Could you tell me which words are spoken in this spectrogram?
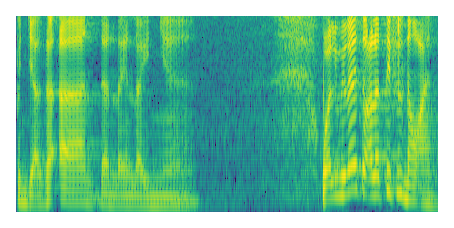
penjagaan dan lain-lainnya. Wal wilayatu ala tifl nau'an.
